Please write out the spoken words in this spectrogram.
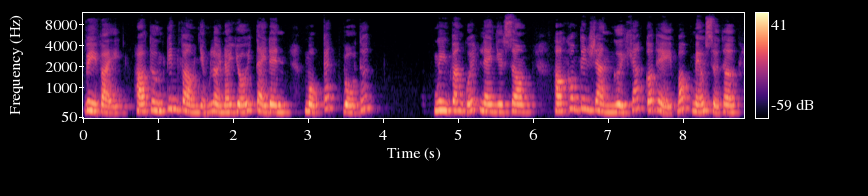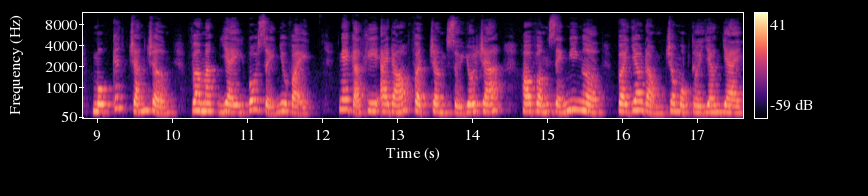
Vì vậy, họ thường tin vào những lời nói dối tài đình một cách vô thức Nguyên văn của Hitler như sau, họ không tin rằng người khác có thể bóp méo sự thật một cách trắng trợn và mặt dày vô sĩ như vậy. Ngay cả khi ai đó vạch trần sự dối trá, họ vẫn sẽ nghi ngờ và dao động trong một thời gian dài.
